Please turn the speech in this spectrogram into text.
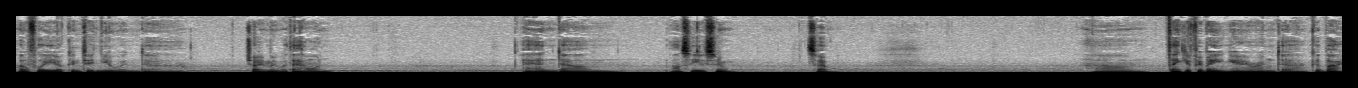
hopefully you'll continue and uh, join me with that one. And um, I'll see you soon. So. Um, thank you for being here and uh, goodbye.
